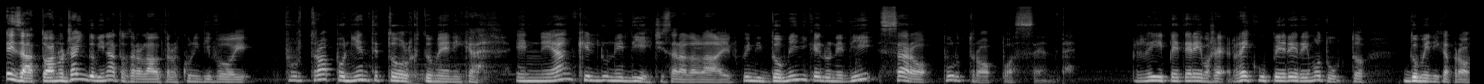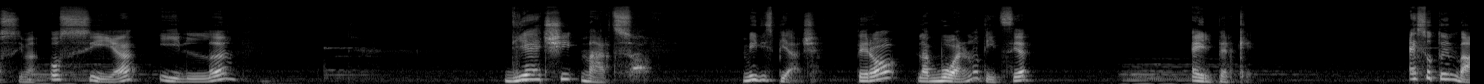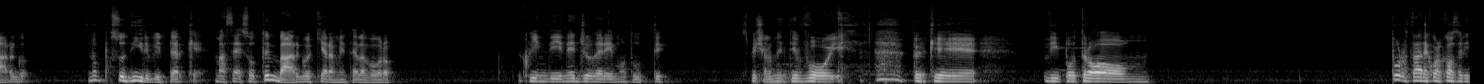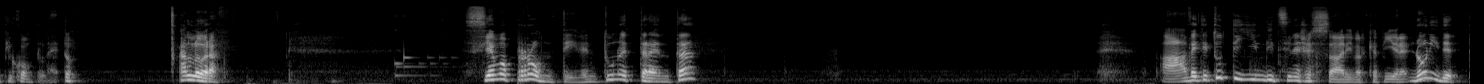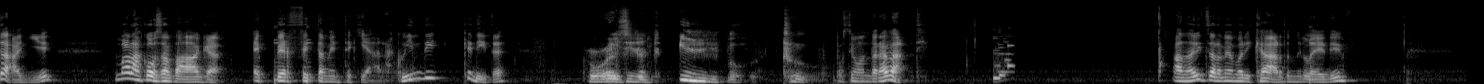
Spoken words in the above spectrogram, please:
Esatto, hanno già indovinato tra l'altro alcuni di voi. Purtroppo niente talk domenica e neanche lunedì ci sarà la live, quindi domenica e lunedì sarò purtroppo assente. Ripeteremo, cioè recupereremo tutto domenica prossima, ossia il 10 marzo. Mi dispiace, però la buona notizia è il perché. È sotto embargo. Non posso dirvi il perché, ma se è sotto embargo è chiaramente lavoro. Quindi ne gioveremo tutti, specialmente voi, perché vi potrò portare qualcosa di più completo. Allora, siamo pronti, 21.30. Ah, avete tutti gli indizi necessari per capire, non i dettagli, ma la cosa vaga è perfettamente chiara. Quindi, che dite? Resident Evil 2. Possiamo andare avanti. Analizza la memory card, milady.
